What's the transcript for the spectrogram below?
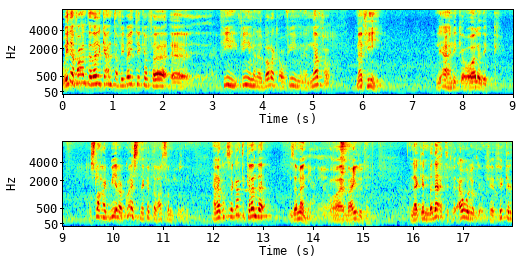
وإذا فعلت ذلك أنت في بيتك ففيه فيه من البركة وفيه من النفع ما فيه لأهلك وولدك. مصلحة كبيرة كويس إنك أنت لاحظت الملحوظة دي. أنا كنت ذكرت الكلام ده زمان يعني هو بعيده تاني لكن بدأت في أول في فكرة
